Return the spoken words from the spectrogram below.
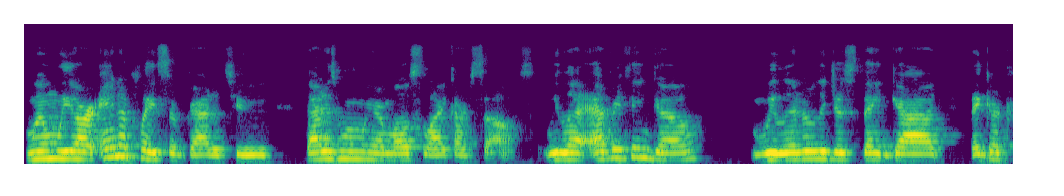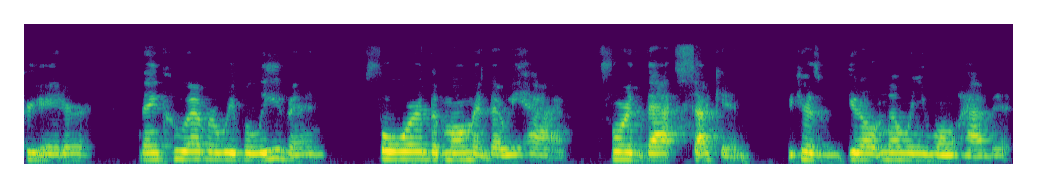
When we are in a place of gratitude, that is when we are most like ourselves. We let everything go. We literally just thank God, thank our creator, thank whoever we believe in for the moment that we have, for that second, because you don't know when you won't have it.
